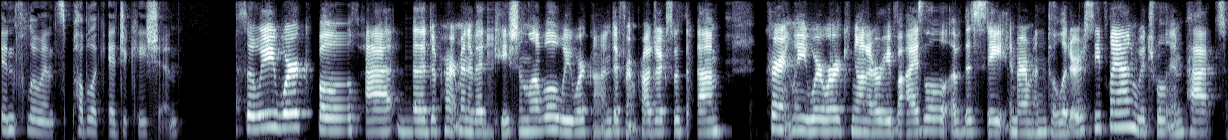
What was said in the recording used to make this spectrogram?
influence public education so we work both at the Department of Education level. We work on different projects with them. Currently, we're working on a revisal of the state environmental literacy plan, which will impact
